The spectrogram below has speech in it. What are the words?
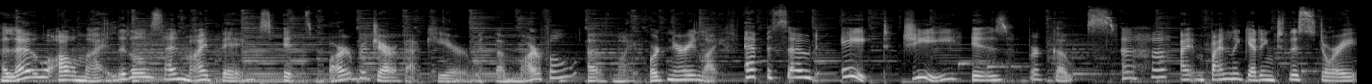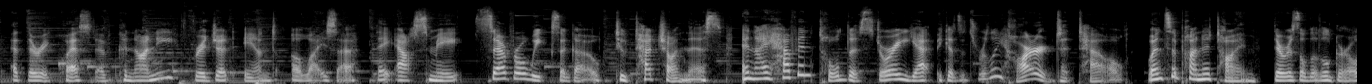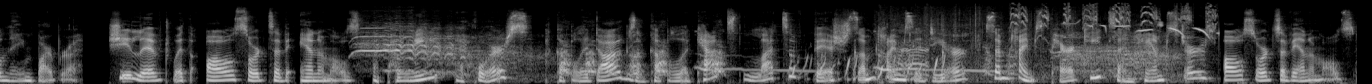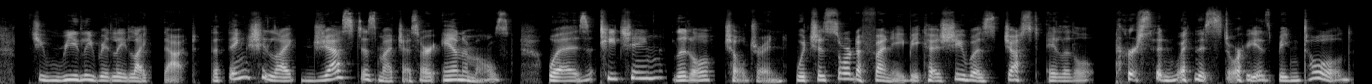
Hello, all my littles and my bigs. It's Barbara Jerebeck here with the marvel of my ordinary life. Episode 8 G is for goats. Uh huh. I am finally getting to this story at the request of Kanani, Bridget, and Eliza. They asked me several weeks ago to touch on this, and I haven't told this story yet because it's really hard to tell. Once upon a time, there was a little girl named Barbara. She lived with all sorts of animals a pony, a horse, a couple of dogs, a couple of cats, lots of fish, sometimes a deer, sometimes parakeets and hamsters, all sorts of animals. She really, really liked that. The thing she liked just as much as her animals was teaching little children, which is sort of funny because she was just a little person when this story is being told.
